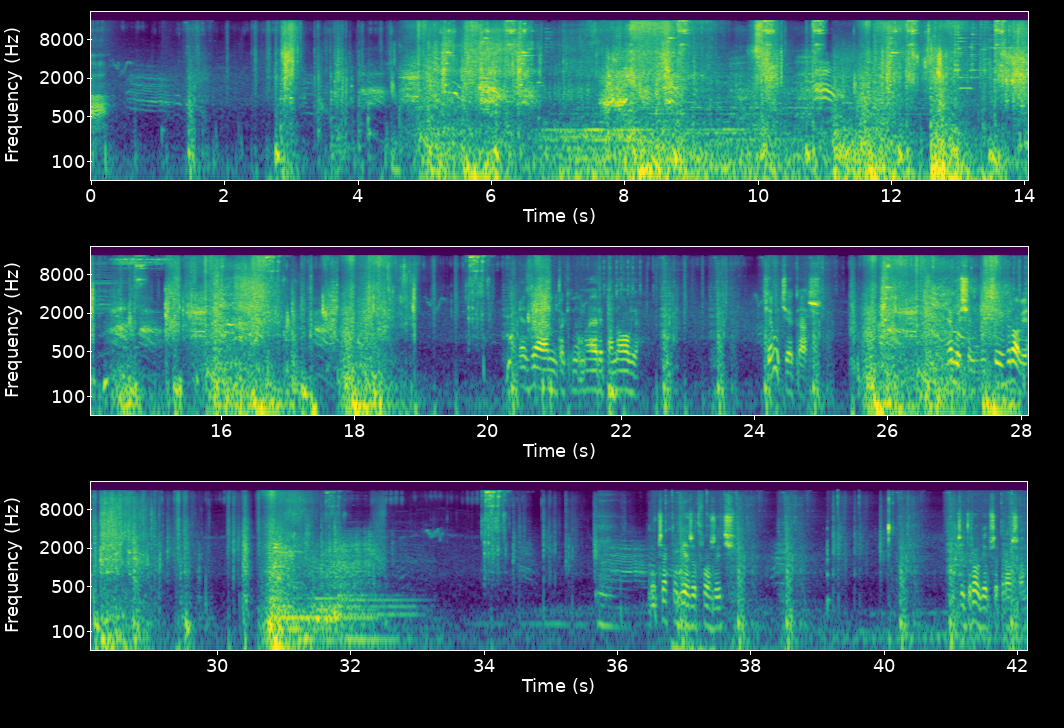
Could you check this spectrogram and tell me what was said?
Nie znam takie numery, panowie. Gdzie uciekasz? Nie bój się, nic nie zrobię. Kurczę, jak tą wieżę otworzyć? Czy drogę, przepraszam.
